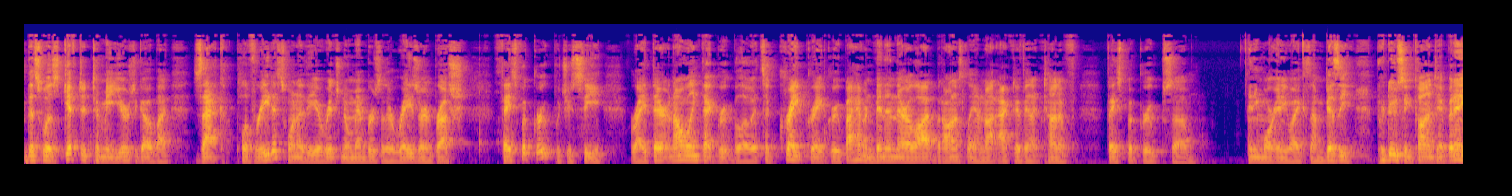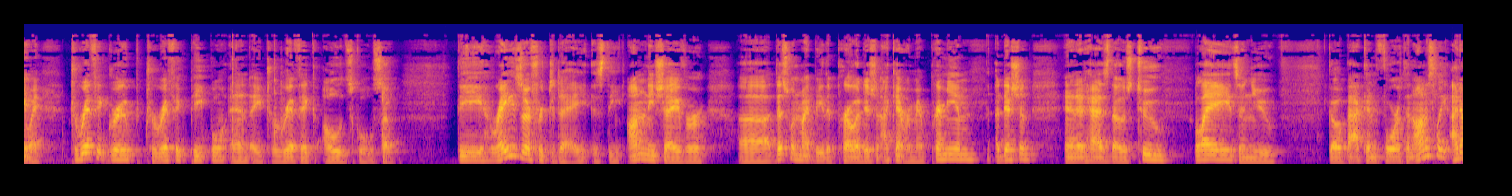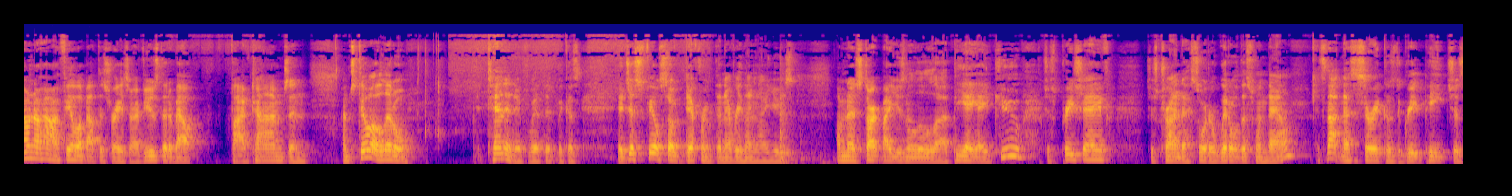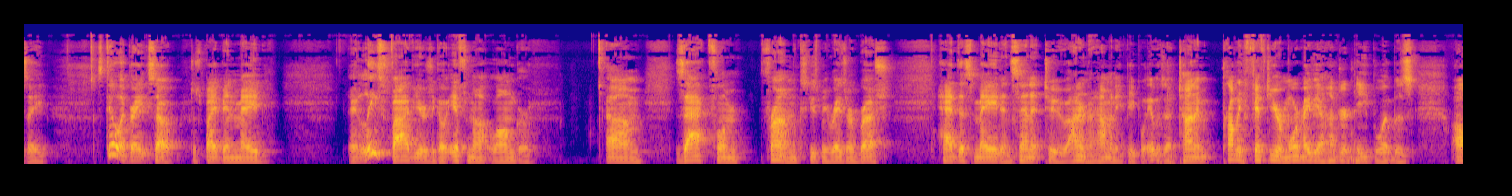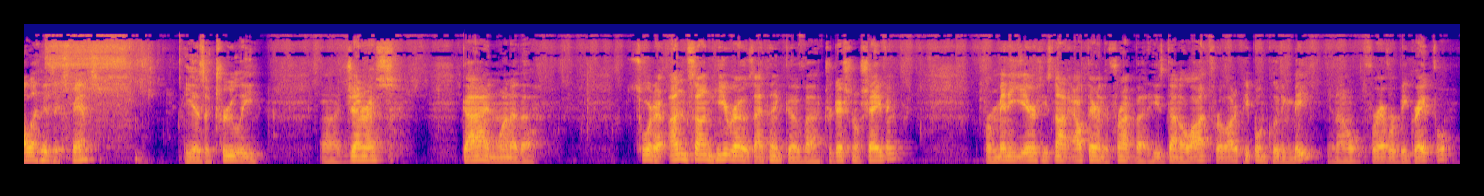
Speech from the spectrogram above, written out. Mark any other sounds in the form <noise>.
This was gifted to me years ago by Zach Plavridis, one of the original members of the Razor and Brush Facebook group, which you see right there. And I'll link that group below. It's a great, great group. I haven't been in there a lot, but honestly, I'm not active in a ton of Facebook groups. Anymore anyway because I'm busy <laughs> producing content. But anyway, terrific group, terrific people, and a terrific old school So The razor for today is the Omni Shaver. Uh, this one might be the Pro Edition. I can't remember. Premium Edition. And it has those two blades and you go back and forth. And honestly, I don't know how I feel about this razor. I've used it about five times and I'm still a little tentative with it because it just feels so different than everything I use. I'm going to start by using a little uh, PAA cube, just pre-shave, just trying to sort of whittle this one down. It's not necessary because the Greek Peach is a still a great soap, despite being made at least five years ago, if not longer. Um, Zach from, from, excuse me, Razor and Brush had this made and sent it to, I don't know how many people. It was a ton, of, probably 50 or more, maybe 100 people. It was all at his expense. He is a truly uh, generous guy and one of the sort of unsung heroes, I think, of uh, traditional shaving. For many years, he's not out there in the front, but he's done a lot for a lot of people, including me, and I will forever be grateful.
